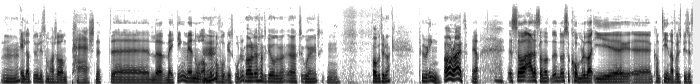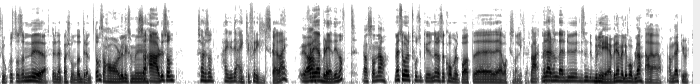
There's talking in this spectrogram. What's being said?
Mm. eller at du liksom har sånn passionate uh, lovemaking med noen andre Mm. på folkehøyskolen. Jeg skjønte ikke hva du mener. Jeg er ikke så god i engelsk. Mm. Hva betyr det? Puling. All right. Så er det sånn at nå så kommer du da i eh, kantina for å spise frokost, og så møter du den personen du har drømt om. Så har du liksom i Så er du sånn Så er du sånn Herregud, jeg er egentlig forelska i deg. Ja, Fordi jeg ble det i natt. ja sånn, ja. Men så går det to sekunder, og så kommer du på at eh, det var ikke sånn likevel. Nei. Men det er sånn der du liksom Du blir- lever i en veldig boble. Ja, ja, ja. Ja, men Det er kult.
